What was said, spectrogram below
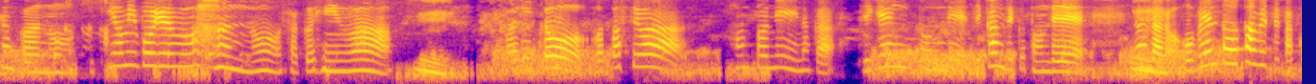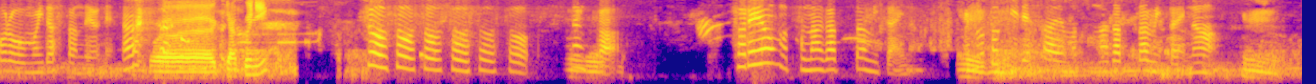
なんかあの、意気読みボリューム1の作品は、うん。割と私は本当になんか次元飛んで、時間軸飛んで、なんだろう、お弁当食べてた頃を思い出したんだよね。えー、逆に？そうそうそうそうそうそう。なんか、それをも繋がったみたいな。この時でさえも繋がったみたいなうん。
